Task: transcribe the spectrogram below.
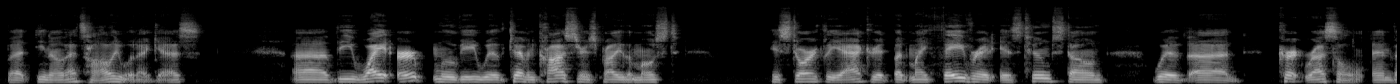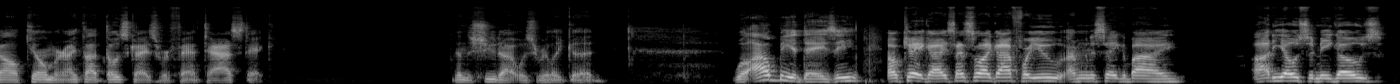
But, you know, that's Hollywood, I guess. Uh, the Wyatt Earp movie with Kevin Costner is probably the most historically accurate, but my favorite is Tombstone with uh, Kurt Russell and Val Kilmer. I thought those guys were fantastic. And the shootout was really good. Well, I'll be a daisy. Okay, guys, that's all I got for you. I'm going to say goodbye. Adios, amigos.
